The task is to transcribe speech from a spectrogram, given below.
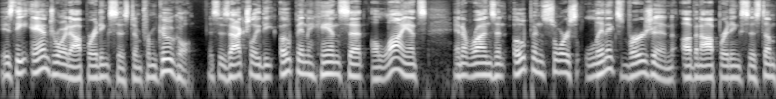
is the Android operating system from Google. This is actually the Open Handset Alliance, and it runs an open source Linux version of an operating system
